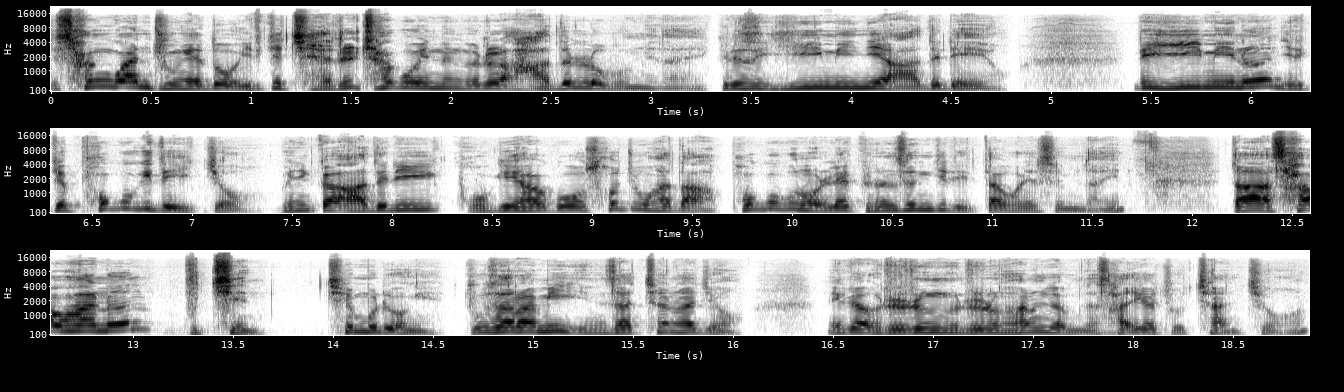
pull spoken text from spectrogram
상관 중에도 이렇게 재를 차고 있는 것을 아들로 봅니다. 그래서 이민이 아들이에요. 근데 이민은 이렇게 포국이 돼 있죠. 그러니까 아들이 고귀하고 소중하다. 포국은 원래 그런 성질이 있다고 그랬습니다. 다 사화는 부친, 채무룡이 두 사람이 인사천하죠. 그러니까 으르릉 으르릉 하는 겁니다. 사이가 좋지 않죠.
